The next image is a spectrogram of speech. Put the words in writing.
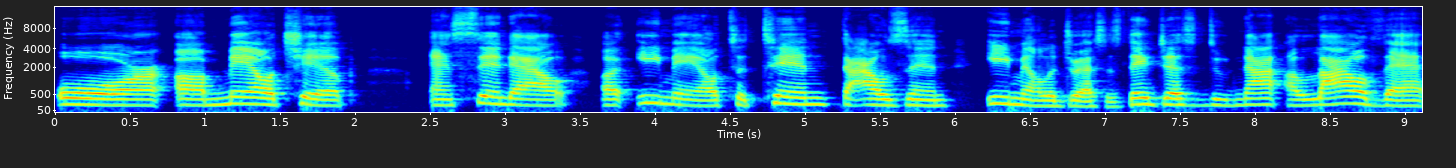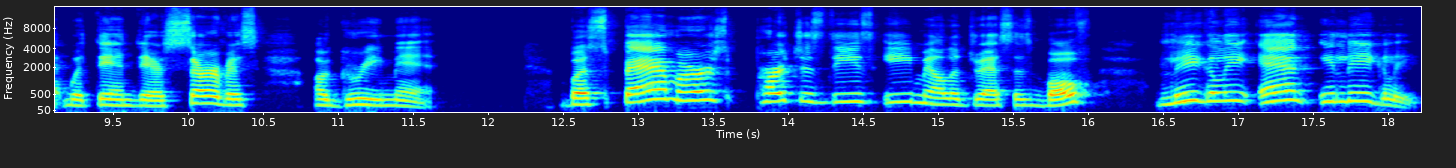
or a MailChimp and send out an email to 10,000 email addresses. They just do not allow that within their service agreement. But spammers purchase these email addresses both legally and illegally.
